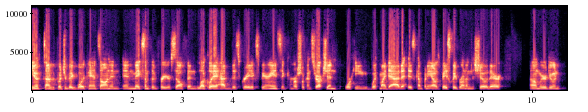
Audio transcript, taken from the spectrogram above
you know, time to put your big boy pants on and, and make something for yourself. And luckily, I had this great experience in commercial construction, working with my dad at his company. I was basically running the show there. Um, we were doing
